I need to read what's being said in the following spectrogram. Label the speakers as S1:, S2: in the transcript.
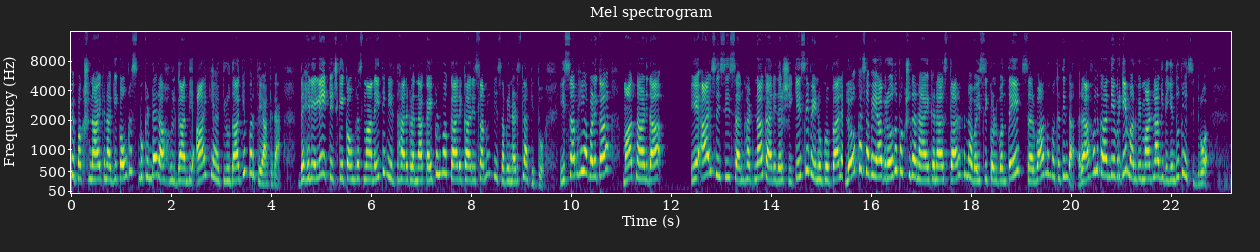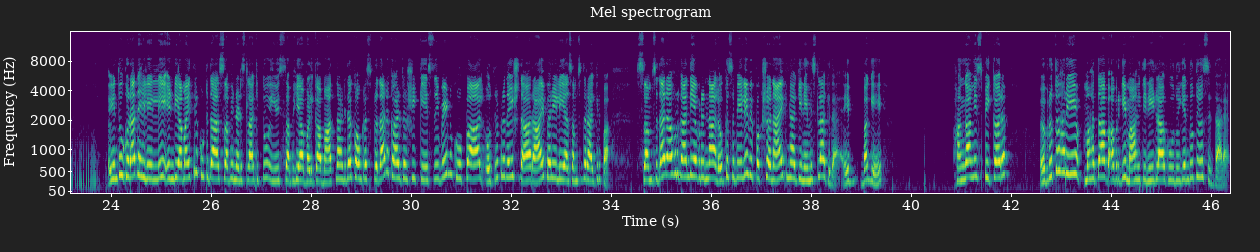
S1: ವಿಪಕ್ಷ ನಾಯಕನಾಗಿ ಕಾಂಗ್ರೆಸ್ ಮುಖಂಡ ರಾಹುಲ್ ಗಾಂಧಿ ಆಯ್ಕೆಯಾಗಿರುವುದಾಗಿ ವರದಿಯಾಗಿದೆ. ದೆಹಲಿಯಲ್ಲಿ ಇತ್ತೀಚೆಗೆ ಕಾಂಗ್ರೆಸ್ನ ನೀತಿ ನಿರ್ಧಾರಗಳನ್ನು ಕೈಗೊಳ್ಳುವ ಕಾರ್ಯಕಾರಿ ಸಮಿತಿ ಸಭೆ ನಡೆಸಲಾಗಿತ್ತು. ಈ ಸಭೆಯ ಬಳಿಕ ಮಾತನಾಡಿದ ಎಐಸಿಸಿ ಸಂಘಟನಾ ಕಾರ್ಯದರ್ಶಿ ಕೆಸಿ ವೇಣುಗೋಪಾಲ್, ಲೋಕಸಭೆಯ ವಿರೋಧ ಪಕ್ಷದ ನಾಯಕನ ಸ್ಥಾನವನ್ನು ವಹಿಸಿಕೊಳ್ಳುವಂತೆ ಸರ್ವಾನುಮತದಿಂದ ರಾಹುಲ್ ಗಾಂಧಿ ಅವರಿಗೆ ಮನವಿ ಮಾಡಲಾಗಿದೆ ಎಂದು ತಿಳಿಸಿದರು. ಇಂದು ಕೂಡ ದೆಹಲಿಯಲ್ಲಿ ಇಂಡಿಯಾ ಮೈತ್ರಿಕೂಟದ ಸಭೆ ನಡೆಸಲಾಗಿತ್ತು. ಈ ಸಭೆಯ ಬಳಿಕ ಮಾತನಾಡಿದ ಕಾಂಗ್ರೆಸ್ ಪ್ರಧಾನ ಕಾರ್ಯದರ್ಶಿ ಕೆಸಿ ವೇಣುಗೋಪಾಲ್, ಉತ್ತರ ಪ್ರದೇಶದ ರಾಯ್ಬರೇಲಿಯ ಸಂಸದರಾಗಿರುವ ಸಂಸದ ರಾಹುಲ್ ಗಾಂಧಿ ಅವರನ್ನ ಲೋಕಸಭೆಯಲ್ಲಿ ವಿಪಕ್ಷ ನಾಯಕನಾಗಿ ನೇಮಿಸಲಾಗಿದೆ. ಈ ಬಗ್ಗೆ ಹಂಗಾಮಿ ಸ್ಪೀಕರ್ ಮೃತಹರಿ ಮಹತಾಬ್ ಅವರಿಗೆ ಮಾಹಿತಿ ನೀಡಲಾಗುವುದು ಎಂದು ತಿಳಿಸಿದ್ದಾರೆ.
